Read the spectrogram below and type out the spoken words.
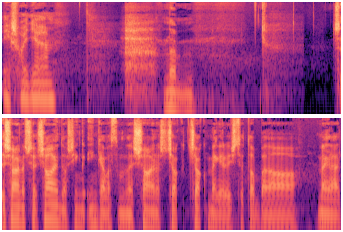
és hogy nem sajnos, sajnos inkább azt mondom, hogy sajnos csak, csak megerősített abban a meglát,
